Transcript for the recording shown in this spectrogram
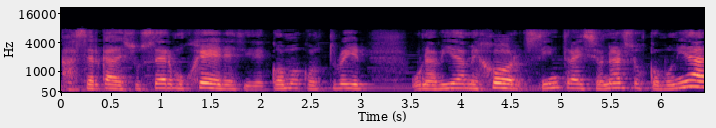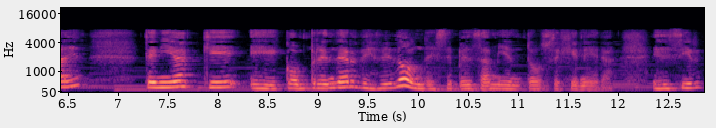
acerca de su ser mujeres y de cómo construir una vida mejor sin traicionar sus comunidades, tenía que eh, comprender desde dónde ese pensamiento se genera, es decir,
